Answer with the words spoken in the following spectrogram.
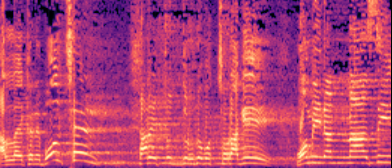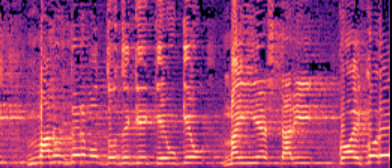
আল্লাহ এখানে বলছেন, সাড়ে চোদ্দশো বছর আগে অমিনান্নাসি মানুষদের মধ্য থেকে কেউ কেউ মাইয়াস্তারি ক্রয় করে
